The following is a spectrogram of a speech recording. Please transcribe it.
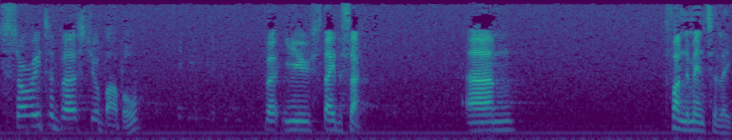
Sorry to burst your bubble, but you stay the same. Um, fundamentally.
